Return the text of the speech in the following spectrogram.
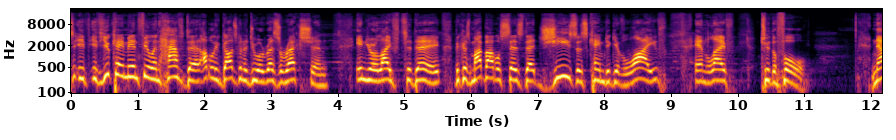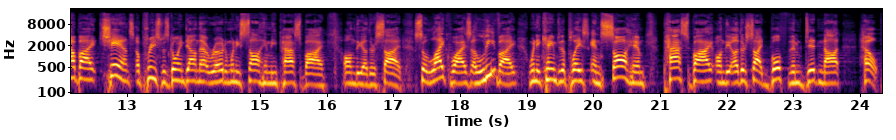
If, if you came in feeling half dead, I believe God's gonna do a resurrection in your life today because my Bible says that Jesus came to give life and life to the full. Now, by chance, a priest was going down that road, and when he saw him, he passed by on the other side. So, likewise, a Levite, when he came to the place and saw him, passed by on the other side. Both of them did not help.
